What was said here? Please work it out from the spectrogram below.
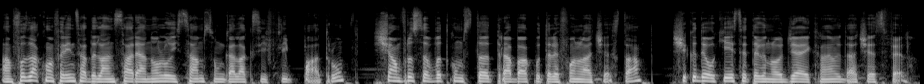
Am fost la conferința de lansare a noului Samsung Galaxy Flip 4 și am vrut să văd cum stă treaba cu telefonul acesta și cât de ok este tehnologia ecranului de acest fel.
